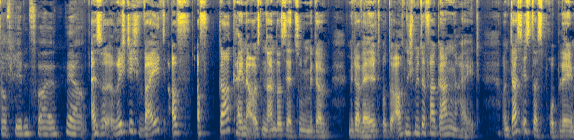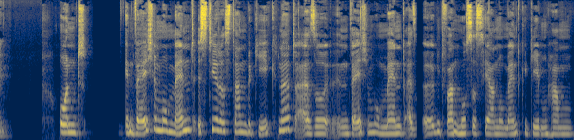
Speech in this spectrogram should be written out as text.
Auf jeden Fall, ja. Also richtig weit auf, auf gar keine Auseinandersetzung mit der, mit der Welt oder auch nicht mit der Vergangenheit. Und das ist das Problem. Und in welchem Moment ist dir das dann begegnet? Also in welchem Moment, also irgendwann muss es ja einen Moment gegeben haben,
